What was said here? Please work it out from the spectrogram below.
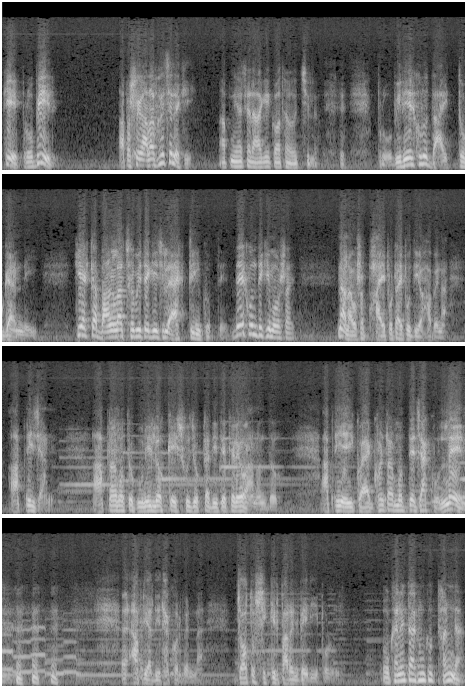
কে প্রবীর? আপনার সঙ্গে আলাপ হয়েছে নাকি? আপনি আসার আগে কথা হচ্ছিল। প্রবীরের কোনো দায়িত্ব জ্ঞান নেই। কি একটা বাংলা ছবিতে গিয়েছিল অ্যাক্টিং করতে। দেখুন দেখি মশাই না না ওসব ভাইপো টাইপো দিয়ে হবে না। আপনি যান। আপনার মতো গুণী লোককে এই সুযোগটা দিতে পেরেও আনন্দ। আপনি এই কয়েক ঘণ্টার মধ্যে যা করলেন আপনি আর দ্বিধা করবেন না। যত শিগগির পারেন বেরিয়ে পড়ুন। ওখানে তো এখন খুব ঠান্ডা।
